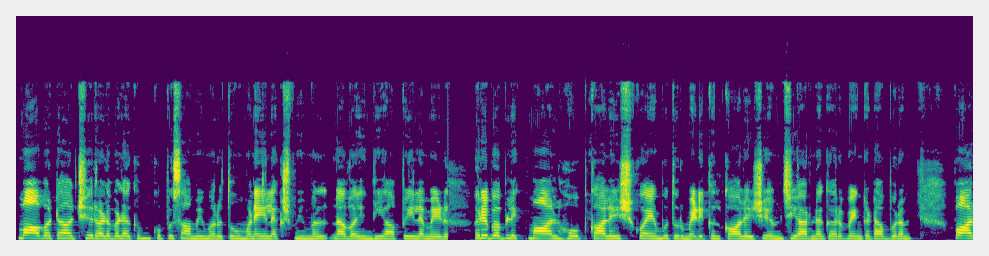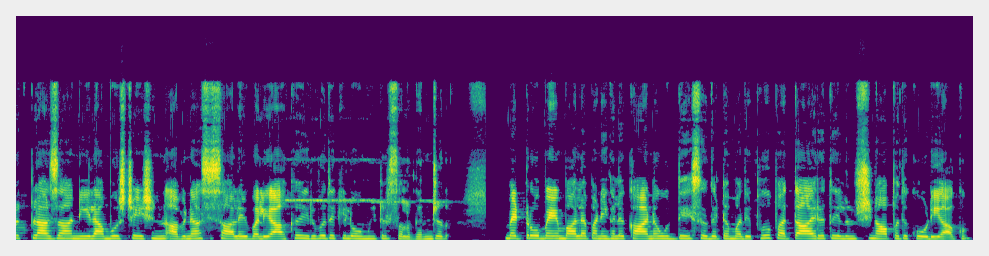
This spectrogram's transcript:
மாவட்ட ஆட்சியர் அலுவலகம் குப்புசாமி மருத்துவமனை Lakshmi mill Nava India Peelamedu republic mall hope college Coimbatore medical college MGR Nagar Venkatapuram park plaza Neelambur station Avinashi சாலை வழியாக இருபது கிலோமீட்டர் செல்கின்றது. மெட்ரோ மேம்பால பணிகளுக்கான உத்தேச திட்ட மதிப்பு பத்தாயிரத்து எழுநூற்றி நாற்பது கோடியாகும்.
